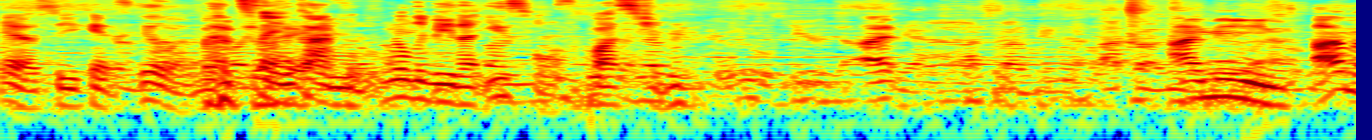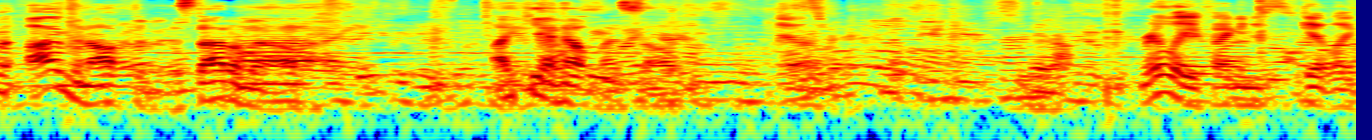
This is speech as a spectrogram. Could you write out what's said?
Yeah, so you can't steal it. But at the same right. time, will it really be that useful is the question. I, I mean, I'm I'm an optimist. I don't know. I can't help myself. That's right. Really, if I can just get like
